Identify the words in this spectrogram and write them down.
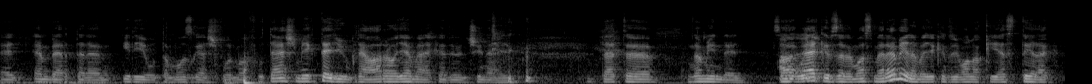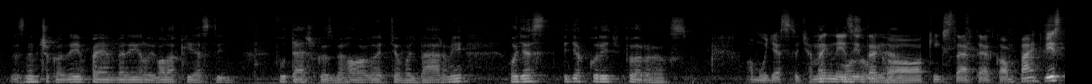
egy embertelen, idióta mozgásforma a futás, még tegyünk rá arra, hogy emelkedőn csináljuk. Tehát, na mindegy. Szóval Amúgy- elképzelem azt, mert remélem egyébként, hogy valaki ezt tényleg, ez nem csak az én fejemben él, hogy valaki ezt így futás közben hallgatja, vagy bármi, hogy ezt így akkor így fölröhögsz. Amúgy ezt, hogyha Tehát megnézitek mozogjál. a Kickstarter kampányt, visz,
